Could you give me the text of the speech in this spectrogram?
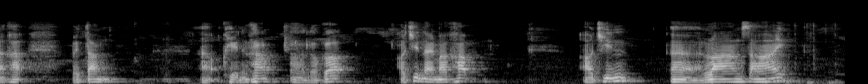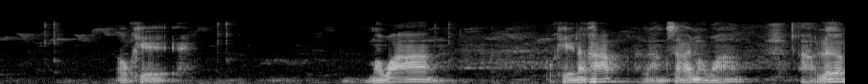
นะครับ ไปตั้ง อ่า โอเคนะครับ อ่า เราก็เอาชิ้นไหนมาครับ เอาชิ้น อ่าลางซ้าย โอเค มาวาง โอเคนะครับหลังซ้ายมาวาง อ่า เริ่ม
